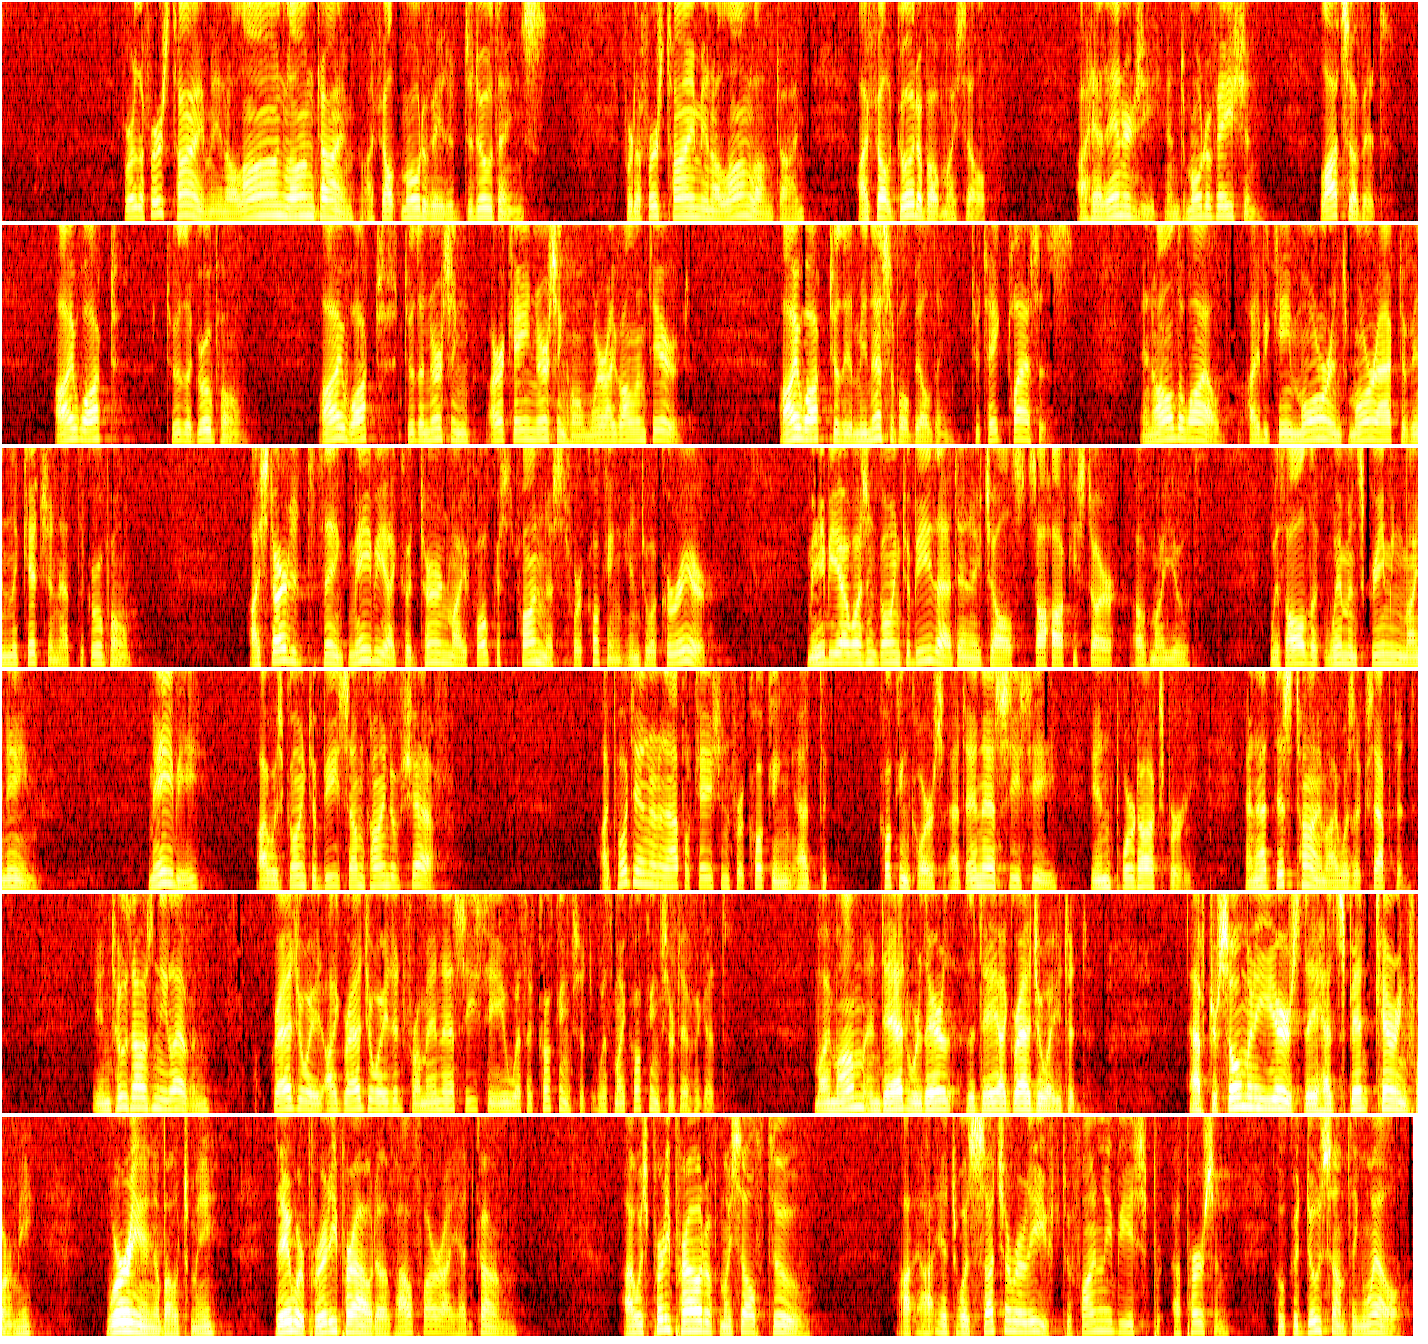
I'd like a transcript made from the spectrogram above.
For the first time in a long, long time, I felt motivated to do things. For the first time in a long, long time, I felt good about myself. I had energy and motivation, lots of it. I walked to the group home. I walked to the nursing, RK nursing home where I volunteered. I walked to the municipal building to take classes. And all the while, I became more and more active in the kitchen at the group home. I started to think maybe I could turn my focused fondness for cooking into a career. Maybe I wasn't going to be that NHL hockey star of my youth, with all the women screaming my name. Maybe I was going to be some kind of chef. I put in an application for cooking at the cooking course at NSCC in Port Hawkesbury, and at this time I was accepted. In 2011, graduate, I graduated from NSCC with, a cooking, with my cooking certificate. My mom and dad were there the day I graduated. After so many years they had spent caring for me, worrying about me, they were pretty proud of how far I had come. I was pretty proud of myself too. I, I, it was such a relief to finally be a person who could do something well,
